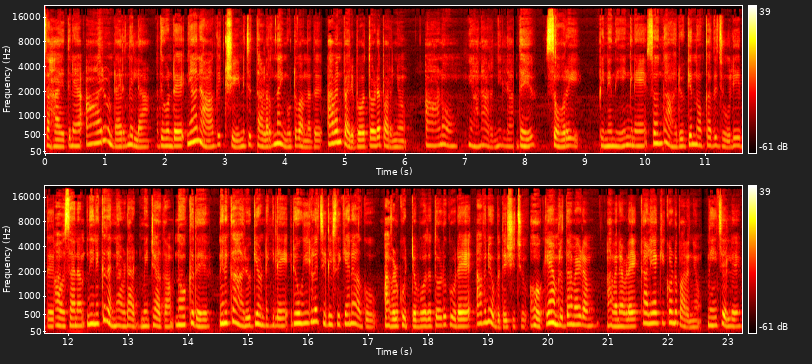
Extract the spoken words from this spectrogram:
സഹായത്തിന് ആരും ഉണ്ടായിരുന്നില്ല. അതുകൊണ്ട് ഞാൻ ആകെ ക്ഷീണിച്ച് തളർന്ന ഇങ്ങോട്ട് വന്നത്. അവൻ പരിഭവത്തോടെ പറഞ്ഞു ആണോ? ഞാൻ അറിഞ്ഞില്ല. ദേവ് സോറി. പിന്നെ നീ ഇങ്ങനെ സ്വന്തം ആരോഗ്യം നോക്കാതെ ജോലി ചെയ്ത് അവസാനം നിനക്ക് തന്നെ അവിടെ അഡ്മിറ്റ് ആകാം. നോക്ക് ദേവ് നിനക്ക് ആരോഗ്യം ഉണ്ടെങ്കിലേ രോഗികളെ ചികിത്സിക്കാനാകൂ. അവൾ കുറ്റബോധത്തോടു കൂടെ അവനെ ഉപദേശിച്ചു. Okay Amritha madam. അവൻ അവളെ കളിയാക്കിക്കൊണ്ട് പറഞ്ഞു. നീ ചെല്ലേ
